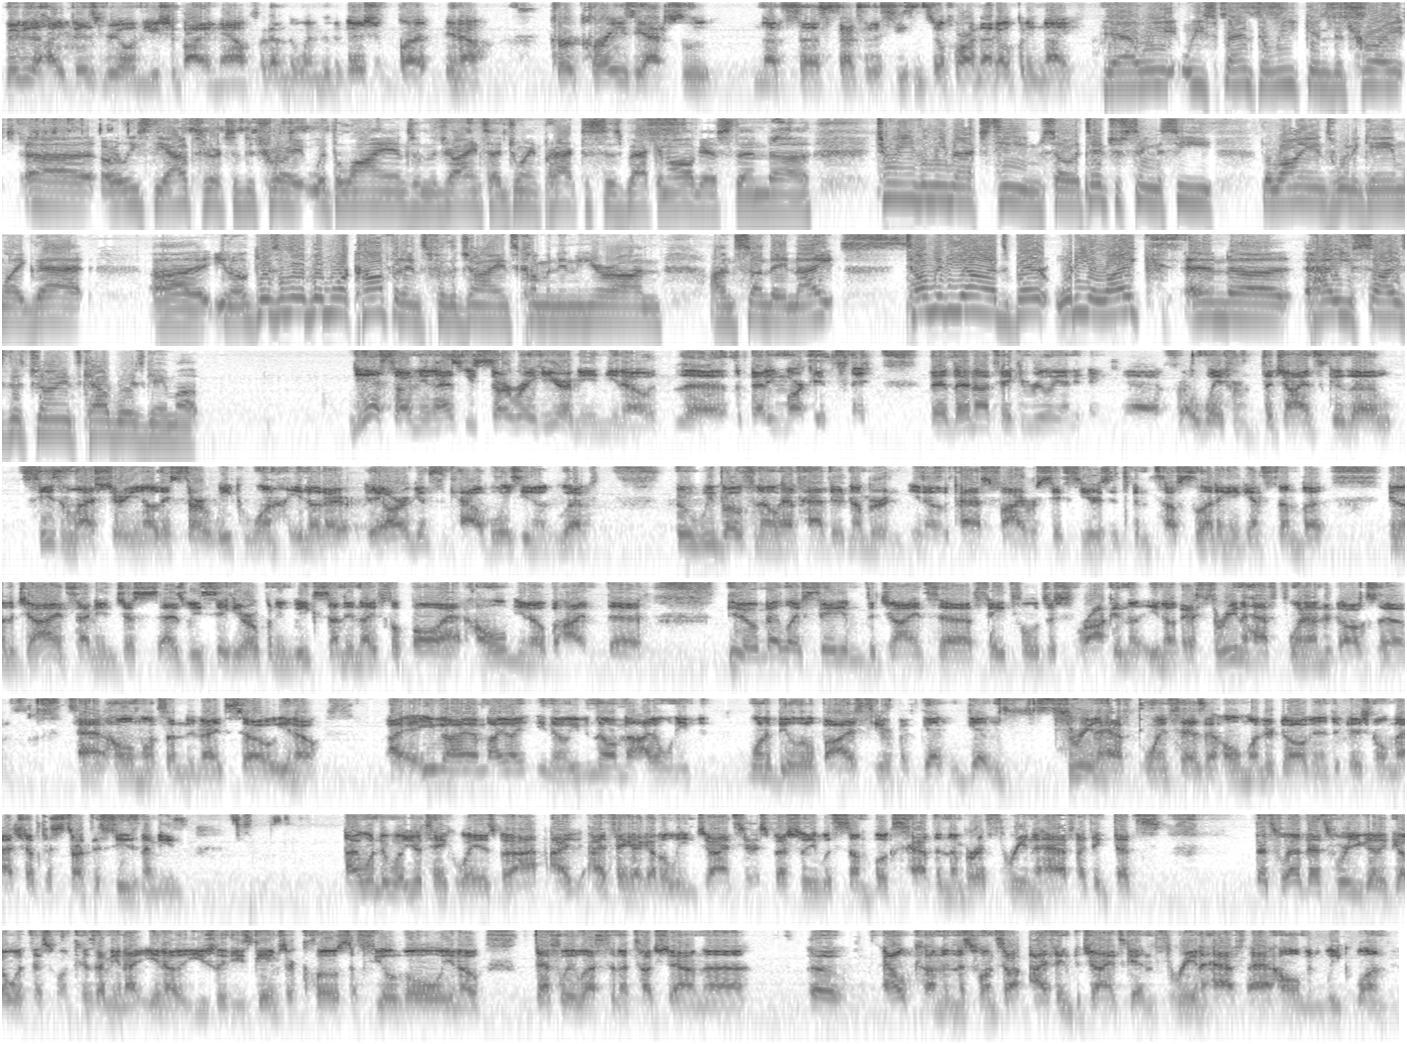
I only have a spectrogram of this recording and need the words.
maybe the hype is real and you should buy it now for them to win the division. But you know, Kirk crazy, absolute nuts uh, start to the season so far on that opening night. Yeah, we we spent a week in Detroit, uh, or at least the outskirts of Detroit, with the Lions and the Giants had joint practices back in August, and uh, two evenly matched teams. So it's interesting to see the Lions win a game like that. Uh, you know, gives a little bit more confidence for the Giants coming in here on on Sunday night. Tell me the odds, Bert. What do you like, and uh, how do you size this Giants Cowboys game up? Yeah, so I mean, as we start right here, I mean, you know, the the betting market, they're, they're not taking really anything uh, away from the Giants' good uh, season last year. You know, they start week one. You know, they they are against the Cowboys. You know, who have who we both know have had their number in you know the past five or six years. It's been tough sledding against them, but you know the Giants. I mean, just as we sit here opening week Sunday night football at home, you know, behind the you know, MetLife Stadium, the Giants uh, faithful just rocking. The, you know, they're three and a half point underdogs uh, at home on Sunday night. So you know, I even I am I you know even though I'm not I don't even want to be a little biased here, but getting getting three and a half points as a home underdog in a divisional matchup to start the season. I mean, I wonder what your takeaway is, but I I, I think I got to lean Giants here, especially with some books have the number at three and a half. I think that's that's that's where you got to go with this one because I mean, I, you know, usually these games are close, a field goal, you know, definitely less than a touchdown uh, uh, outcome in this one. So I think the Giants getting three and a half at home in Week One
